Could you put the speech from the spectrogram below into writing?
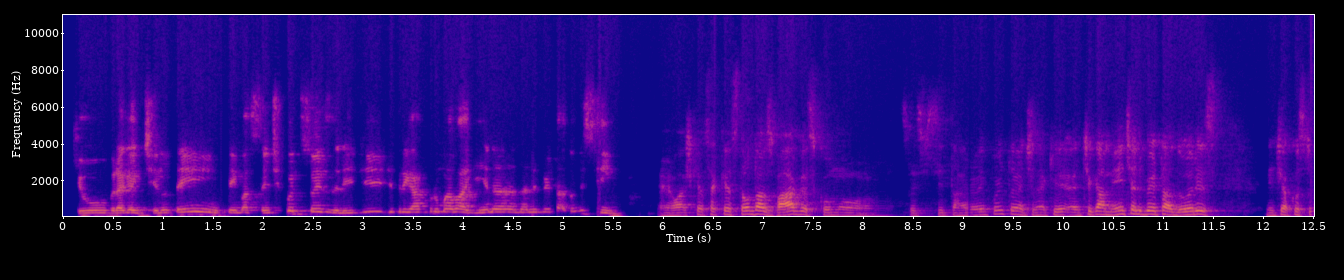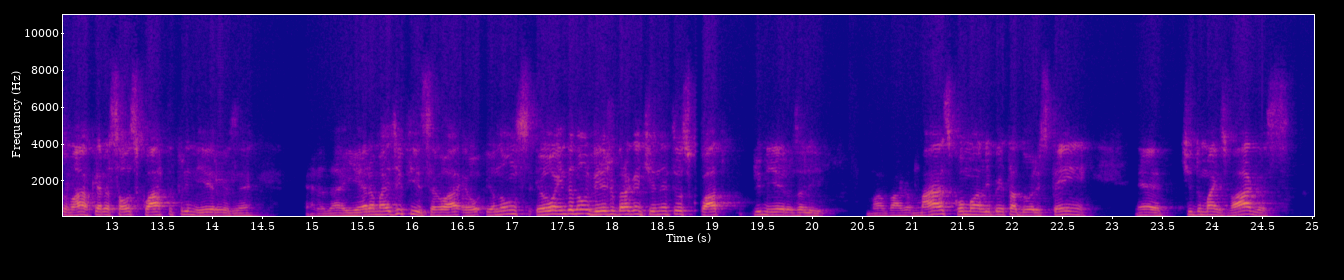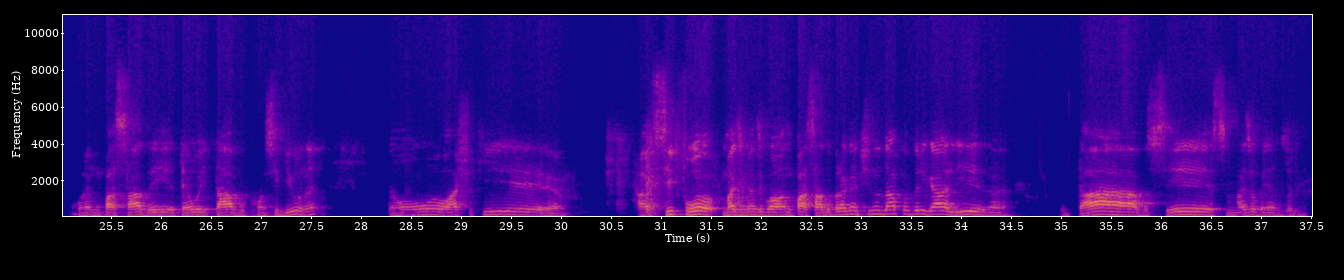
que o Bragantino tem, tem bastante condições ali de, de brigar por uma vaguinha na, na Libertadores, sim. É, eu acho que essa questão das vagas, como vocês citaram, é importante, né? Que antigamente a Libertadores a gente acostumava que era só os quatro primeiros, né? Era daí era mais difícil. Eu, eu, eu, não, eu ainda não vejo o Bragantino entre os quatro primeiros ali, uma vaga. Mas como a Libertadores tem né, tido mais vagas, o ano passado aí até o oitavo conseguiu, né? Então eu acho que ah, se for mais ou menos igual ao ano passado, o Bragantino dá para brigar ali, né? Oitavo, sexto, mais ou menos ali.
